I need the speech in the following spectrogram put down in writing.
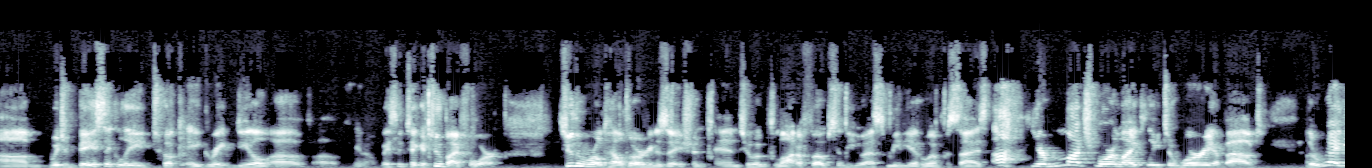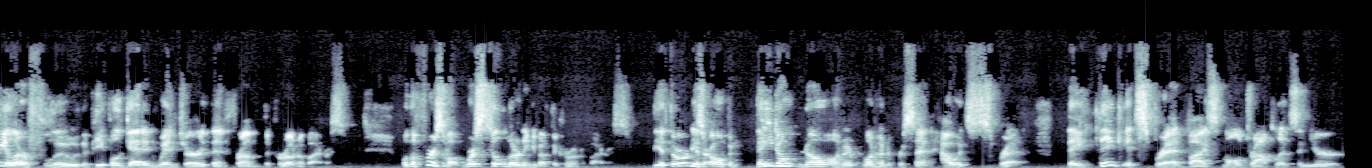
um, which basically took a great deal of, of, you know, basically take a two by four to the World Health Organization and to a lot of folks in the U.S. media who emphasize, ah, you're much more likely to worry about the regular flu that people get in winter than from the coronavirus. Well, the first of all, we're still learning about the coronavirus. The authorities are open. They don't know 100% how it's spread. They think it's spread by small droplets in your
